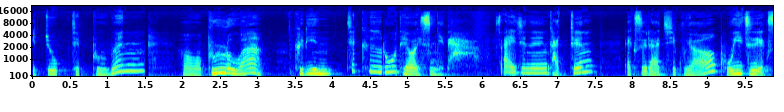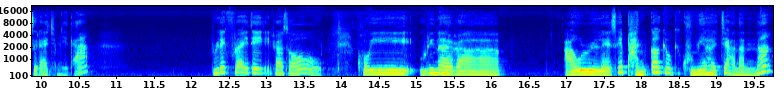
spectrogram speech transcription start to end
이쪽 제품은 어, 블루와 그린 체크로 되어 있습니다. 사이즈는 같은 엑스라지고요. 보이즈 엑스라지입니다. 블랙 프라이데이라서 거의 우리나라 아울렛에 반 가격에 구매하지 않았나?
